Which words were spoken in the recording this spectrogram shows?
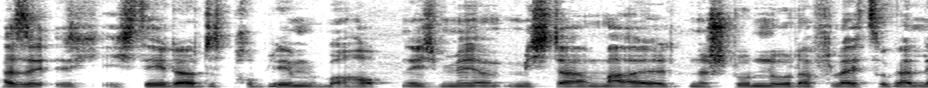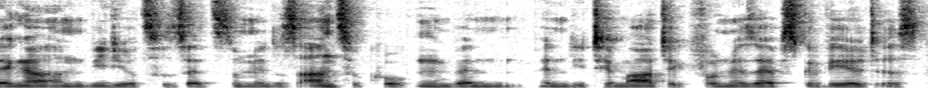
Also ich, ich sehe da das Problem überhaupt nicht, mir, mich da mal eine Stunde oder vielleicht sogar länger an ein Video zu setzen und mir das anzugucken, wenn, wenn die Thematik von mir selbst gewählt ist.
